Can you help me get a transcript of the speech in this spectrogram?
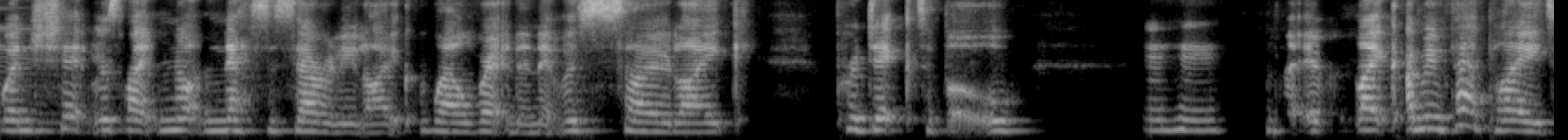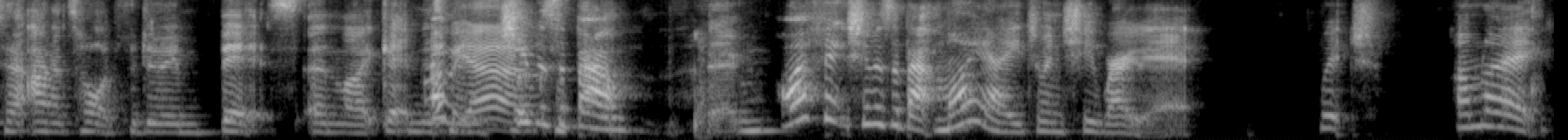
when mm, shit was like not necessarily like well written and it was so like predictable. Mhm. But it- like I mean, fair play to Anna Todd for doing bits and like getting this. Oh, yeah. She was about, thing. I think she was about my age when she wrote it, which I'm like,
